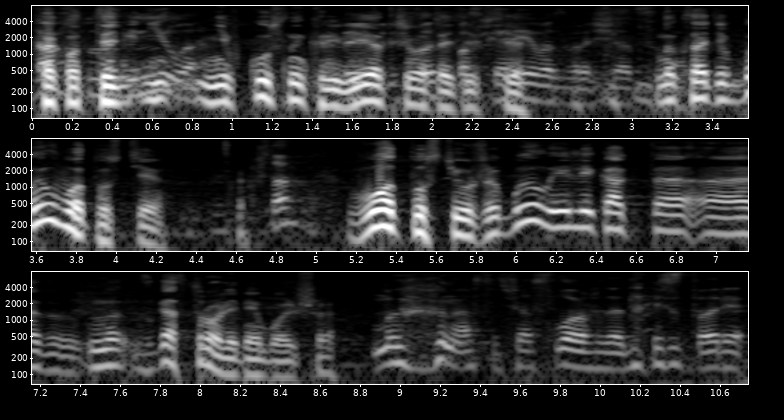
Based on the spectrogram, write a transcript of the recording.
Как там вот ты загнило. н- невкусные Да и креветки, вот эти поскорее все. возвращаться. Ну, кстати, был в отпуске? Что? В отпуске уже был или как-то на- с гастролями больше? Мы, у нас тут сейчас сложная эта история.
